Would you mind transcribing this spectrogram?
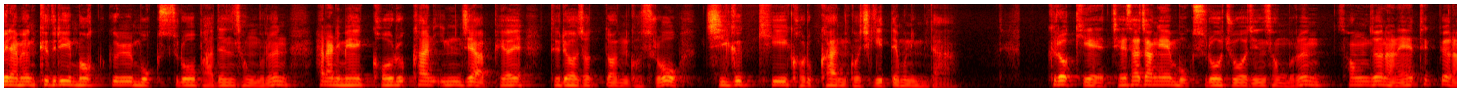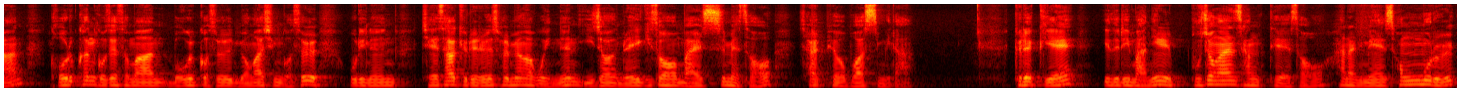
왜냐하면 그들이 먹을 몫으로 받은 성물은 하나님의 거룩한 임재 앞에 드려졌던 것으로 지극히 거룩한 것이기 때문입니다. 그렇기에 제사장의 몫으로 주어진 성물은 성전 안에 특별한 거룩한 곳에서만 먹을 것을 명하신 것을 우리는 제사 규례를 설명하고 있는 이전 레기서 말씀에서 살펴보았습니다. 그랬기에 이들이 만일 부정한 상태에서 하나님의 성물을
